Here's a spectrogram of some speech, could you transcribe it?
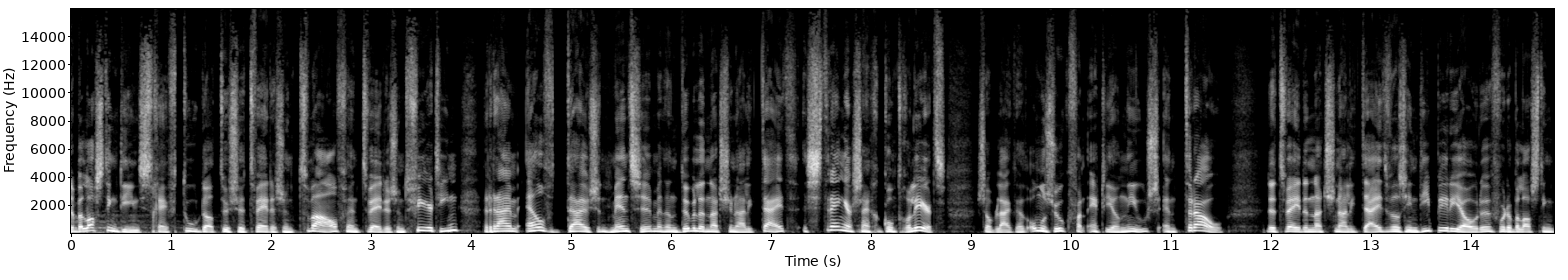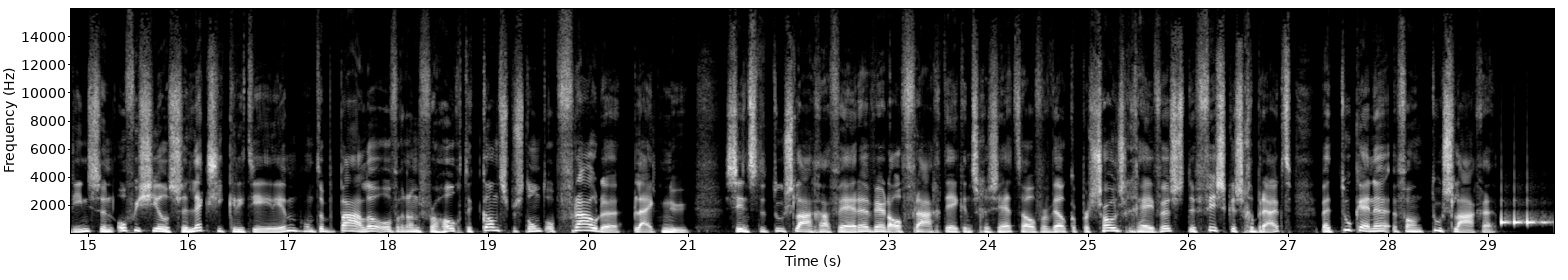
De Belastingdienst geeft toe dat tussen 2012 en 2014 ruim 11.000 mensen met een dubbele nationaliteit strenger zijn gecontroleerd. Zo blijkt uit onderzoek van RTL Nieuws en Trouw. De tweede nationaliteit was in die periode voor de Belastingdienst een officieel selectiecriterium om te bepalen of er een verhoogde kans bestond op fraude, blijkt nu. Sinds de toeslagenaffaire werden al vraagtekens gezet over welke persoonsgegevens de fiscus gebruikt bij toekennen van toeslagen.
